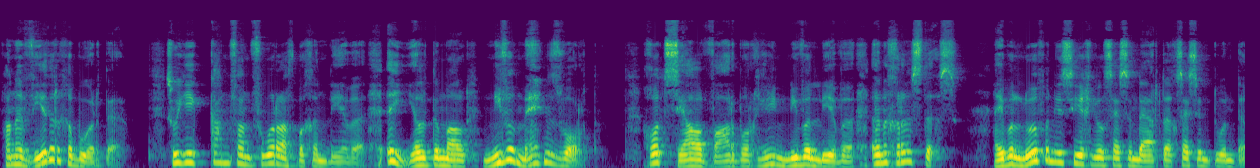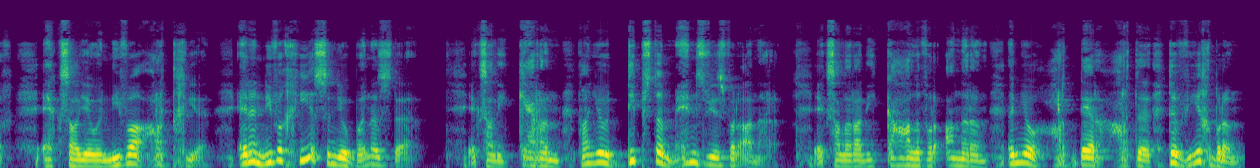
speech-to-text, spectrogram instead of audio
van 'n wedergeboorte. So jy kan van vooraf begin lewe, 'n heeltemal nuwe mens word. God self waarborg hierdie nuwe lewe in Christus. Hy beloof in Jesegiel 36:26, ek sal jou 'n nuwe hart gee en 'n nuwe gees in jou binneste. Ek sal die kern van jou diepste menswees verander. Ek sal 'n radikale verandering in jou hart der harte teweegbring.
